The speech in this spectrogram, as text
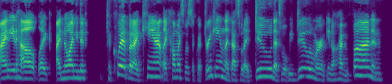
I need help. Like, I know I need to quit, but I can't. Like, how am I supposed to quit drinking? Like, that's what I do. That's what we do. And we're, you know, having fun. And,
